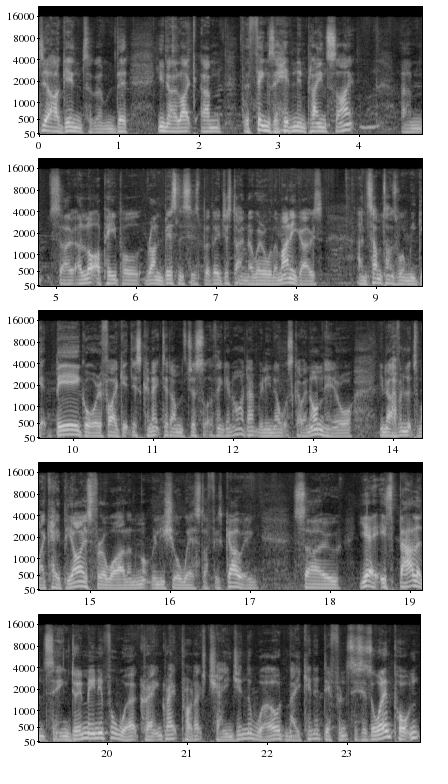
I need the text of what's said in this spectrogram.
dug into them, that you know, like um, the things are hidden in plain sight. Um, so a lot of people run businesses, but they just don't know where all the money goes. And sometimes when we get big, or if I get disconnected, I'm just sort of thinking, oh, I don't really know what's going on here, or you know, I haven't looked at my KPIs for a while, and I'm not really sure where stuff is going. So yeah, it's balancing, doing meaningful work, creating great products, changing the world, making a difference. This is all important,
